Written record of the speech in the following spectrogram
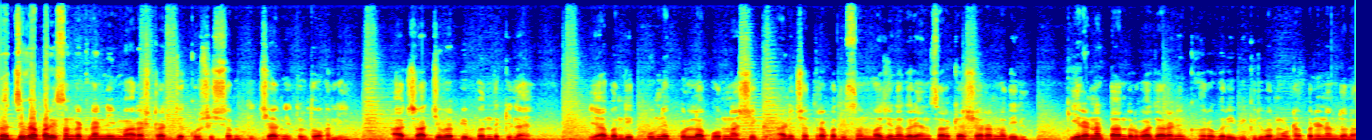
राज्य व्यापारी संघटनांनी महाराष्ट्र राज्य कृषी समितीच्या नेतृत्वाखाली आज राज्यव्यापी बंद केला आहे या बंदीत पुणे कोल्हापूर नाशिक आणि छत्रपती संभाजीनगर यांसारख्या शहरांमधील किराणा तांदूळ बाजार आणि घरोघरी विक्रीवर मोठा परिणाम झाला.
